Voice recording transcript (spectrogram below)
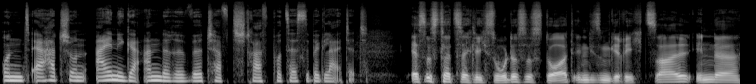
Und er hat schon einige andere Wirtschaftsstrafprozesse begleitet. Es ist tatsächlich so, dass es dort in diesem Gerichtssaal in der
